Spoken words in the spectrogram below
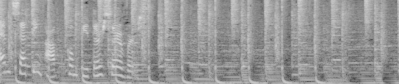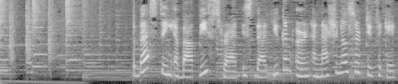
and setting up computer servers. The best thing about this strand is that you can earn a national certificate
